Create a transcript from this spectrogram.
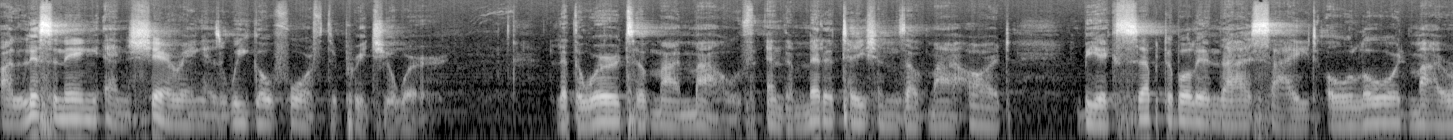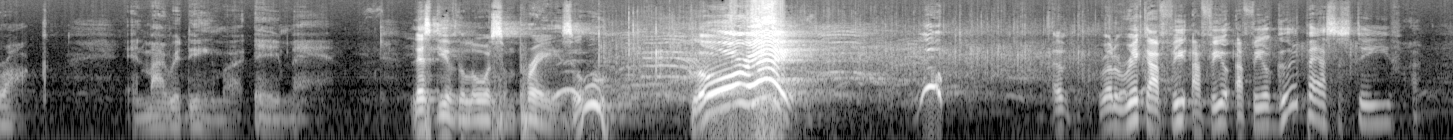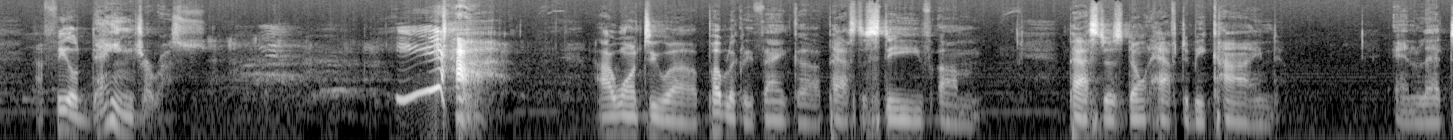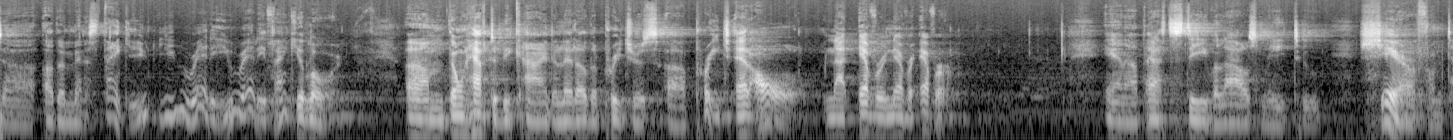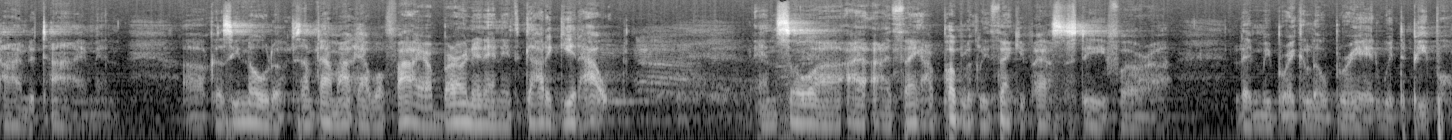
are listening and sharing as we go forth to preach your word. Let the words of my mouth and the meditations of my heart be acceptable in thy sight, O Lord, my rock and my redeemer. Amen. Let's give the Lord some praise. Ooh. Glory! Woo! Uh, Brother Rick, I feel, I feel, I feel good, Pastor Steve. Feel dangerous. Yeah. I want to uh, publicly thank uh, Pastor Steve. Um, pastors don't have to be kind and let uh, other ministers. Thank you. you. Ready? You ready? Thank you, Lord um, don't have to be kind and let other preachers uh, preach at all. Not ever, never, ever. And uh, Pastor Steve allows me to share from time to time, because uh, he know that sometimes I have a fire burning and it's got to get out. And so uh, I, I think I publicly thank you, Pastor Steve, for uh, letting me break a little bread with the people.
